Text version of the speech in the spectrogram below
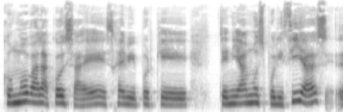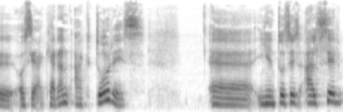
¿cómo va la cosa? Eh? Es heavy porque teníamos policías, eh, o sea, que eran actores. Eh, y entonces, al, ser,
